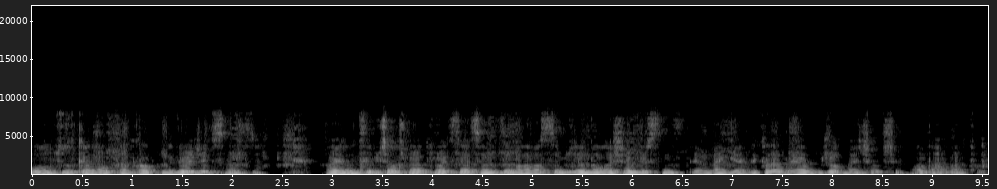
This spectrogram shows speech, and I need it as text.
olumsuzlukların ortadan kalktığını göreceksiniz. Ayrıntılı bir çalışma yaptırmak isterseniz de bana WhatsApp üzerinden ulaşabilirsiniz. Elimden geldiği kadar da yardımcı olmaya çalışırım. Allah'a emanet olun.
